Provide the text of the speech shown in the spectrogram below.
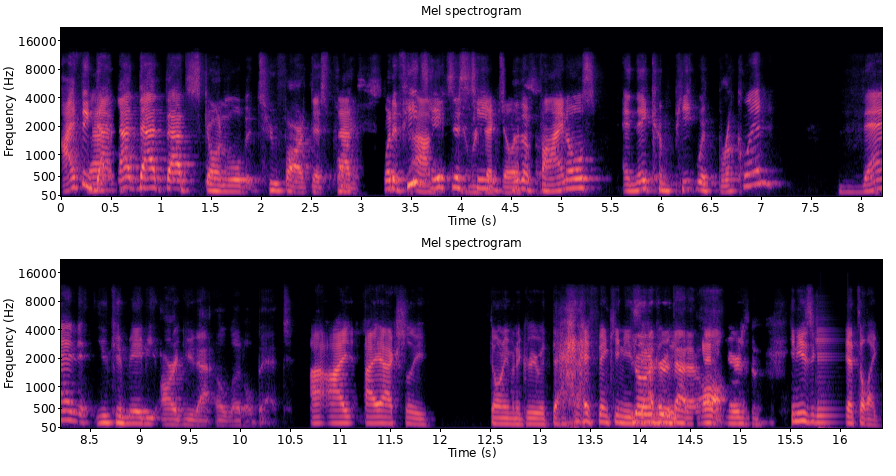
I think that, that that that that's going a little bit too far at this point. But if he uh, takes this team ridiculous. to the finals and they compete with Brooklyn, then you can maybe argue that a little bit. I I, I actually don't even agree with that. I think he needs you don't to agree with that at all. Of, he needs to get to like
